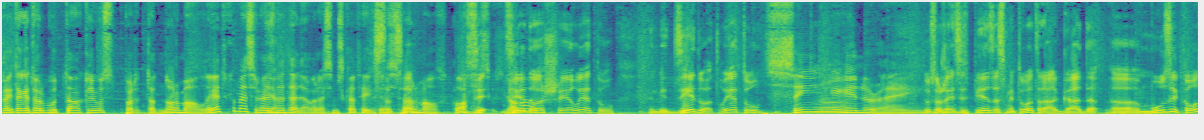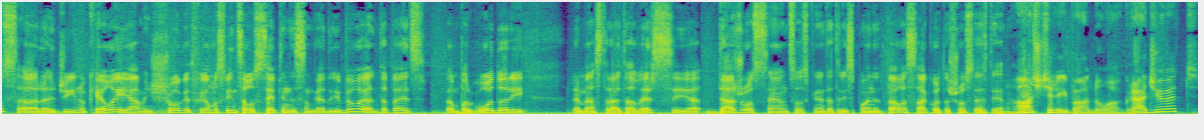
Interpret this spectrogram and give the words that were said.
Bet tagad varbūt tā kļūst par tādu normālu lietu, ka mēs reizē nedēļā varēsim skatīties. Es Tas ir normāls, klasisks. Dzie- Dziedošie lietu, bija dziedot lietu. Singing in the rain. 1952. gada uh, mūzikls ar uh, Džinu Kelly. Jā, viņš šogad filmas svin savu 70 gadu jubileju, un tāpēc tam par godu arī remasterētā versija dažos seansos kinoteātrī Spoinet Palace sākot ar šo sestdienu. Atšķirībā no Graduate,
